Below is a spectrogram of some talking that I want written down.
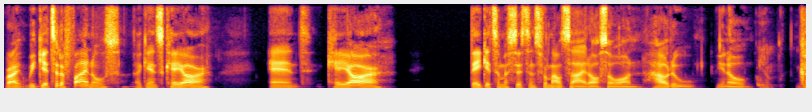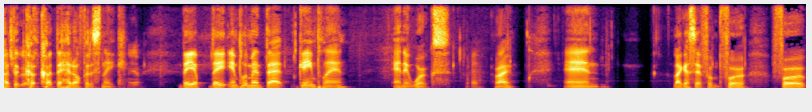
right? We get to the finals against KR, and KR, they get some assistance from outside also on how to, you know, Yeah. cut the Beat you cut, cut the head off of the snake. Yeah. They they implement that game plan, and it works, Yeah. right? And like I said, for for for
